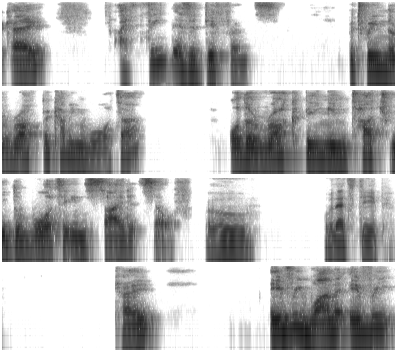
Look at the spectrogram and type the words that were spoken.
Okay, I think there's a difference between the rock becoming water, or the rock being in touch with the water inside itself. ooh, ooh, that's deep. Okay every one every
